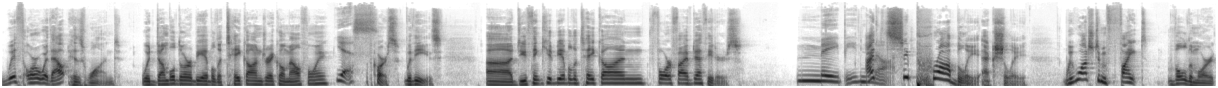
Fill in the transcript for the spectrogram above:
with or without his wand, would Dumbledore be able to take on Draco Malfoy? Yes. Of course, with ease. Uh, do you think he'd be able to take on four or five Death Eaters? Maybe not. I'd say probably, actually. We watched him fight Voldemort,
